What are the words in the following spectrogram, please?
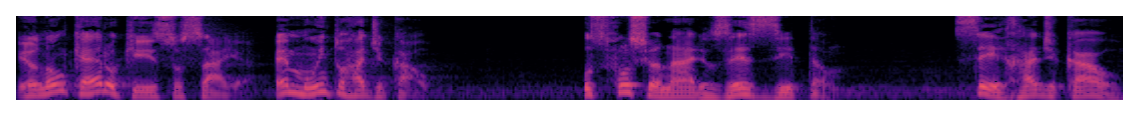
Eu não quero que isso saia. É muito radical. Os funcionários hesitam. Ser radical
